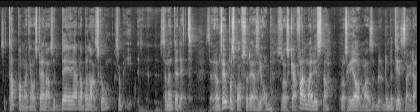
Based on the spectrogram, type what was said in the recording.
så tappar man kanske spelaren. Så det är en jävla balansgång som, som inte är lätt. Sen är de fotbollsproffs och deras jobb, så de ska fan med lyssna. Och de ska göra vad de är tillsagda.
